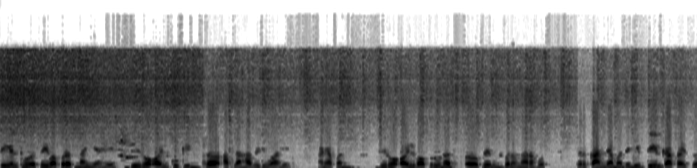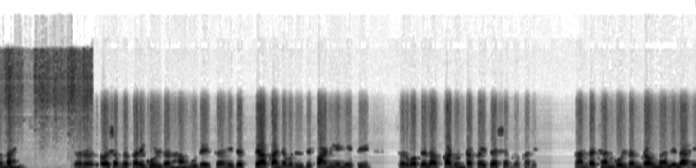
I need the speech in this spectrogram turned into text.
तेल थोडंसंही वापरत नाही आहे. झिरो ऑइल कुकिंगचा आपला हा व्हिडिओ आहे आणि आपण झिरो ऑइल वापरूनच प्रेमिक्स बनवणार आहोत. तर कांद्यामध्येही तेल टाकायचं नाही. तर अशा प्रकारे गोल्डन हा होऊ द्यायचा आहे. ज्यात त्या कांद्यामधील जे पाणी आहे ते सर्व आपल्याला काढून टाकायचं अशा प्रकारे. कांदा छान गोल्डन ब्राऊन झालेला आहे.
